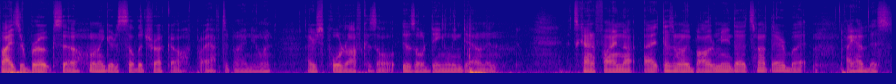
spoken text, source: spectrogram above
visor broke so when I go to sell the truck I'll probably have to buy a new one I just pulled it off because it was all dangling down and it's kind of fine. Not, uh, it doesn't really bother me that it's not there, but I have this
